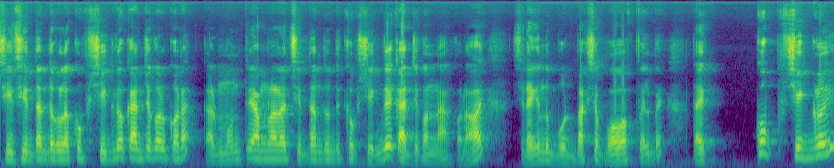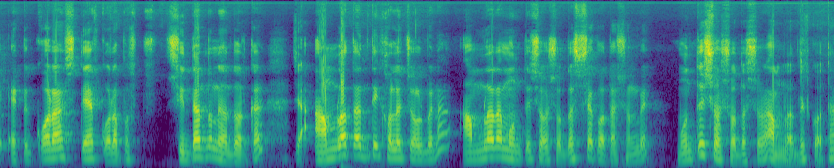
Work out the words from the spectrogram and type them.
সেই সিদ্ধান্তগুলো খুব শীঘ্র কার্যকর করা, কারণ মন্ত্রী আমলারা সিদ্ধান্ত যদি খুব শীঘ্রই কার্যকর না করা হয়, সেটা কিন্তু বুট বাক্সে প্রভাব ফেলবে। তাই খুব শীঘ্রই একটা করা স্টেপ করা সিদ্ধান্ত নেওয়া দরকার যে আমলাতান্ত্রিক হলে চলবে না, আমলারা মন্ত্রিসভার সদস্যের কথা শুনবে, মন্ত্রিসভার সদস্যরা আমলাদের কথা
